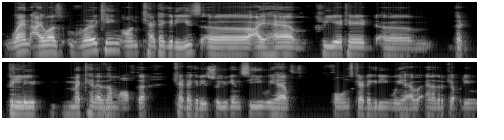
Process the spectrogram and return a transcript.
when i was working on categories uh, i have created um, the delete mechanism of the categories so you can see we have phones category we have another category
